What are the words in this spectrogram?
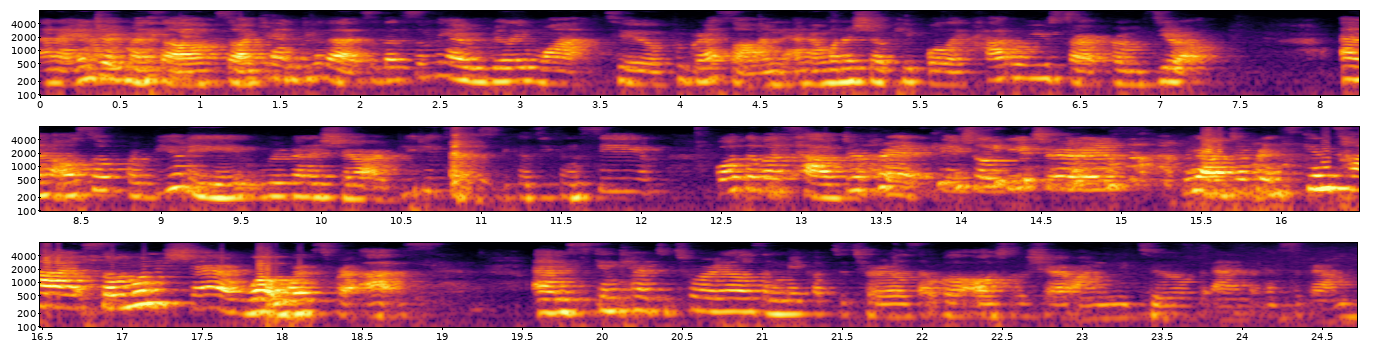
and I injured myself, so I can't do that. So that's something I really want to progress on, and I want to show people like how do you start from zero. And also for beauty, we're going to share our beauty tips because you can see both of us have different facial features, we have different skin types, so we want to share what works for us. And skincare tutorials and makeup tutorials that we'll also share on YouTube and Instagram.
